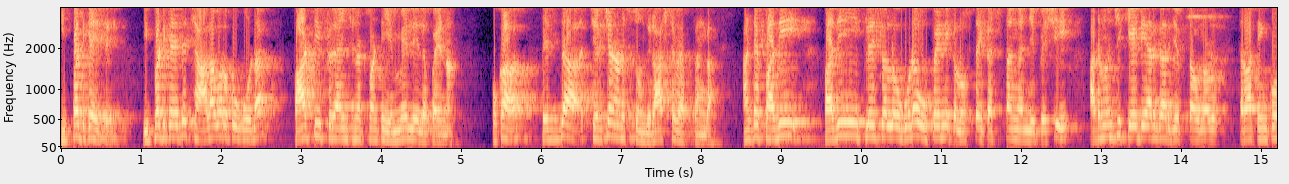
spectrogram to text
ఇప్పటికైతే ఇప్పటికైతే చాలా వరకు కూడా పార్టీ ఫిరాయించినటువంటి ఎమ్మెల్యేల పైన ఒక పెద్ద చర్చ నడుస్తుంది రాష్ట్ర వ్యాప్తంగా. అంటే పది పది ప్లేస్లలో కూడా ఉప ఎన్నికలు వస్తాయి ఖచ్చితంగా అని చెప్పేసి అటు నుంచి కేటీఆర్ గారు చెప్తా ఉన్నాడు తర్వాత ఇంకో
